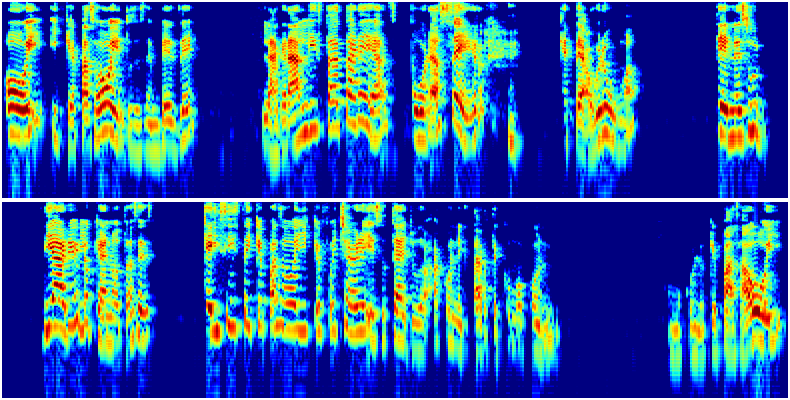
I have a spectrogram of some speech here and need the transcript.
hoy y qué pasó hoy. Entonces, en vez de la gran lista de tareas por hacer, que te abruma, tienes un diario y lo que anotas es qué hiciste y qué pasó hoy y qué fue chévere y eso te ayuda a conectarte como con, como con lo que pasa hoy,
